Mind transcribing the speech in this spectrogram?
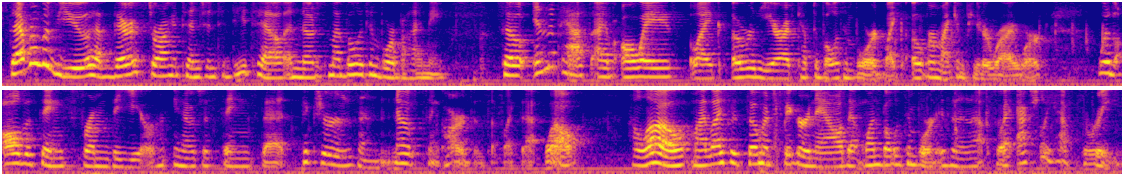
several of you have very strong attention to detail and notice my bulletin board behind me. So in the past, I've always like over the year, I've kept a bulletin board like over my computer where I work with all the things from the year. You know, just things that pictures and notes and cards and stuff like that. Well, hello, my life is so much bigger now that one bulletin board isn't enough. So I actually have three.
